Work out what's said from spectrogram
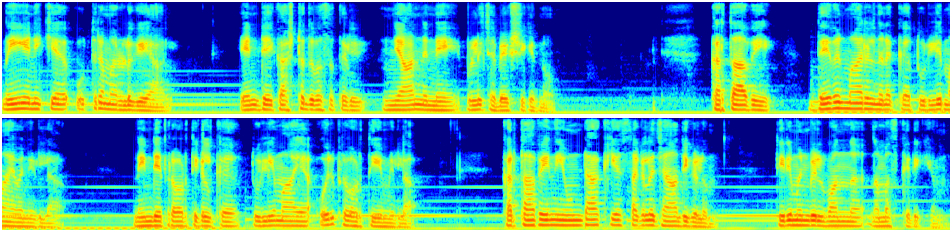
നീ എനിക്ക് ഉത്തരമരുളുകയാൽ എന്റെ കഷ്ടദിവസത്തിൽ ഞാൻ നിന്നെ വിളിച്ചപേക്ഷിക്കുന്നു. കർത്താവെ ദേവന്മാരിൽ നിനക്ക് തുല്യമായവനില്ല. നിന്റെ പ്രവൃത്തികൾക്ക് തുല്യമായ ഒരു പ്രവൃത്തിയുമില്ല. കർത്താവെ നീ ഉണ്ടാക്കിയ സകല ജാതികളും തിരുമുൻപിൽ വന്ന് നമസ്കരിക്കും.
